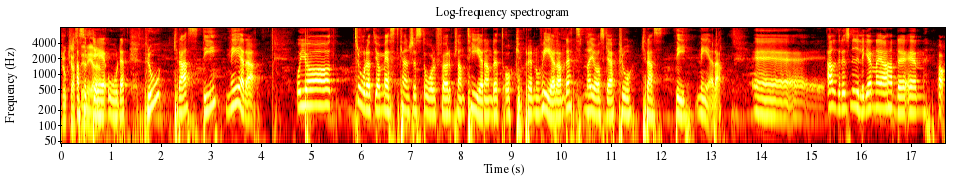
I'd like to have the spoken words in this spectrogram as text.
Prokrastinera. det ordet. Prokrastinera. Och jag tror att jag mest kanske står för planterandet och renoverandet när jag ska prokrastinera. Eh, alldeles nyligen när jag hade en, ja,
